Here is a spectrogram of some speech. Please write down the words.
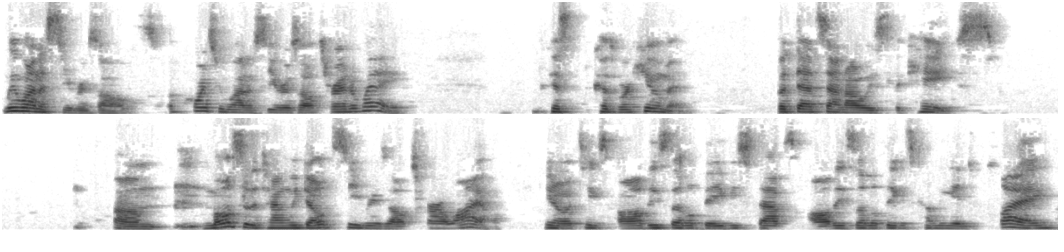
we want to see results. Of course, we want to see results right away because because we're human, but that's not always the case. Um, most of the time, we don't see results for a while. You know, it takes all these little baby steps, all these little things coming into play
